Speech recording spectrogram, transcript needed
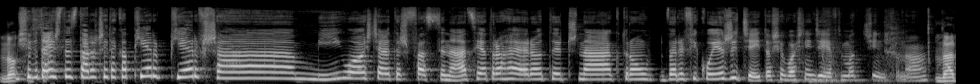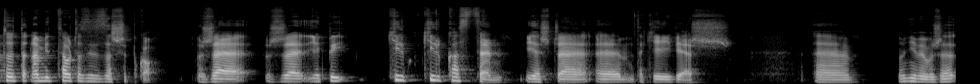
No, Mi się wydaje, że to jest raczej taka pier pierwsza miłość, ale też fascynacja trochę erotyczna, którą weryfikuje życie i to się właśnie dzieje w tym odcinku. No, no ale to dla mnie cały czas jest za szybko, że, że jakby kil kilka scen jeszcze takiej, wiesz, no nie wiem, że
